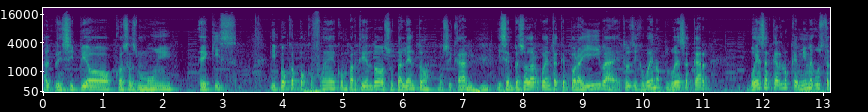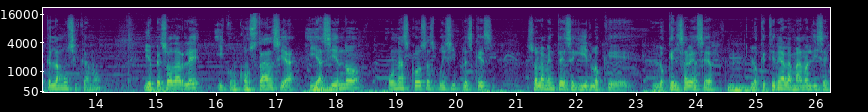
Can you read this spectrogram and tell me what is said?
Al principio cosas muy X y poco a poco fue compartiendo su talento musical y se empezó a dar cuenta que por ahí iba. Entonces dijo, bueno, pues voy a sacar, voy a sacar lo que a mí me gusta, que es la música, ¿no? Y empezó a darle y con constancia y haciendo unas cosas muy simples que es solamente seguir lo que, lo que él sabe hacer, lo que tiene a la mano. Él dice,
